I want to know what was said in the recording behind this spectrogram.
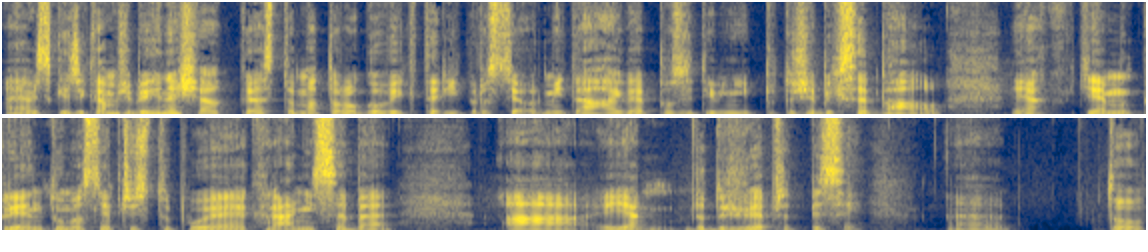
A já vždycky říkám, že bych nešel ke stomatologovi, který prostě odmítá HIV pozitivní, protože bych se bál, jak k těm klientům vlastně přistupuje, jak chrání sebe a jak dodržuje předpisy. To,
